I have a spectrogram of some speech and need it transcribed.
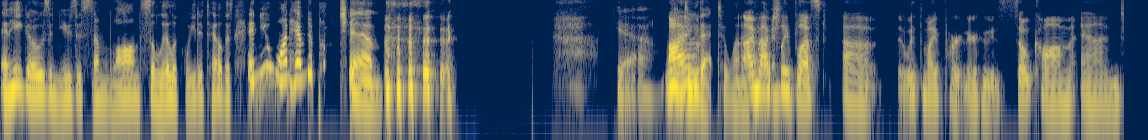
And he goes and uses some long soliloquy to tell this, and you want him to punch him. yeah, we I'm, do that to one another. I'm actually blessed uh, with my partner who's so calm and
